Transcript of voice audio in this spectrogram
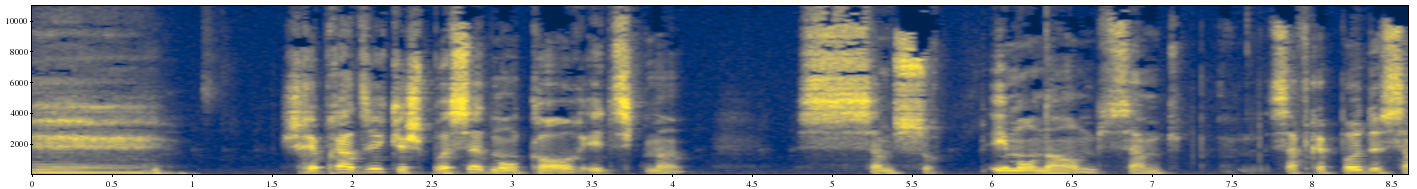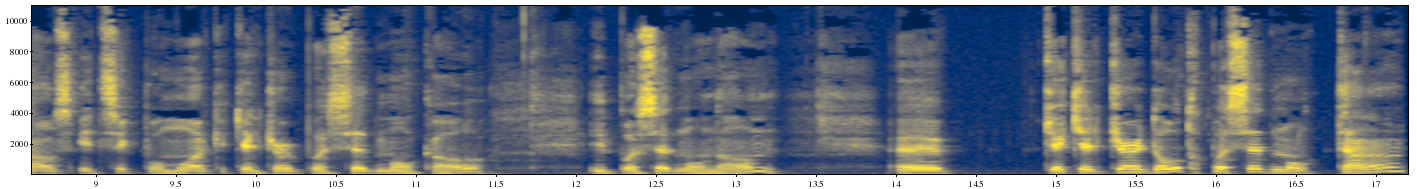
Euh, je serais prêt à dire que je possède mon corps éthiquement. Ça me sur... Et mon âme, ça me ça ferait pas de sens éthique pour moi que quelqu'un possède mon corps et possède mon âme. Euh, que quelqu'un d'autre possède mon temps,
